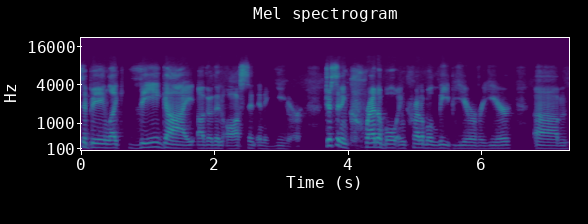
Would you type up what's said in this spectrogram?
to being like the guy other than Austin in a year. Just an incredible, incredible leap year over year. Um,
